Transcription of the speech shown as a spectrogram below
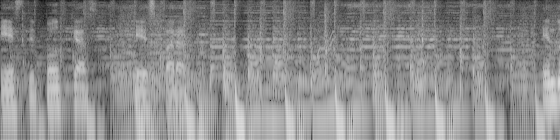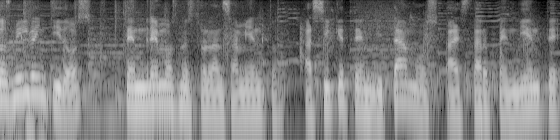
este podcast es para ti. En 2022 tendremos nuestro lanzamiento, así que te invitamos a estar pendiente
